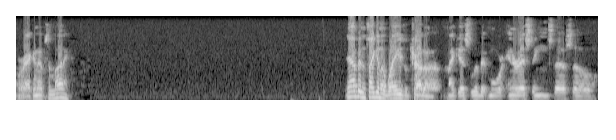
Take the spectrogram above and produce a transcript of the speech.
Racking up some money. Yeah, I've been thinking of ways to try to make this a little bit more interesting and stuff. So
